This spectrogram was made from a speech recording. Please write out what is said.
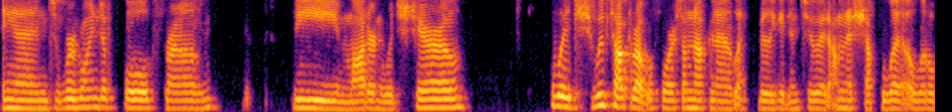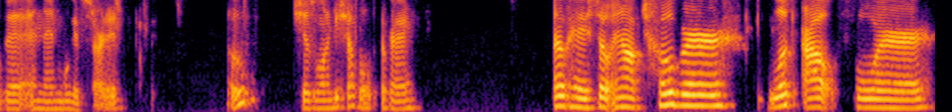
And we're going to pull from the modern witch tarot, which we've talked about before, so I'm not gonna like really get into it. I'm gonna shuffle it a little bit and then we'll get started. Oh, she doesn't want to be shuffled. Okay. Okay, so in October, look out for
